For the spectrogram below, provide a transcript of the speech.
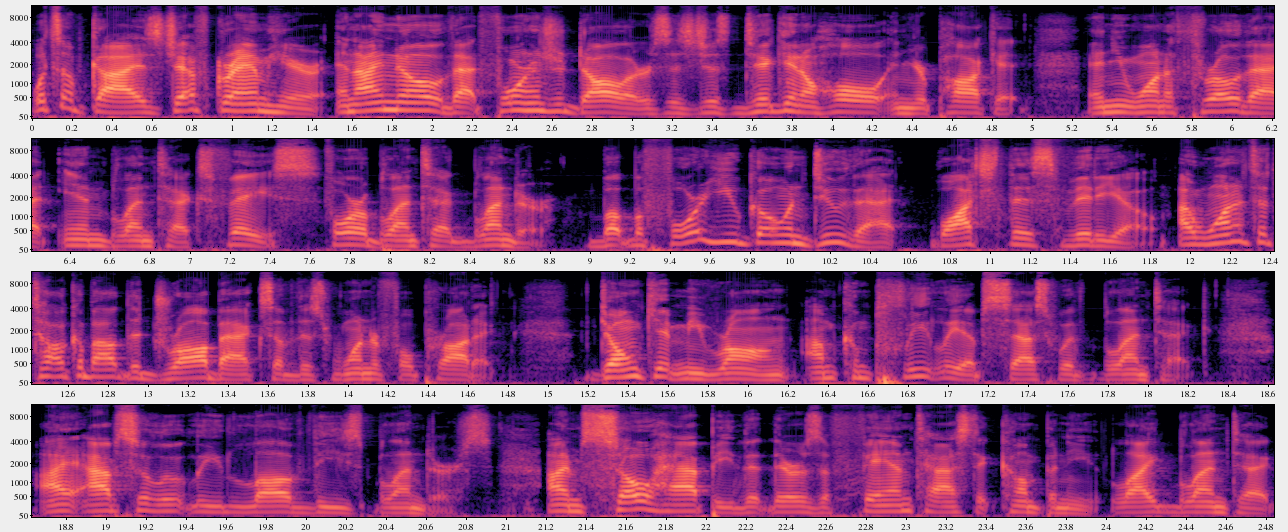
What's up, guys? Geoff Graham here, and I know that $400 is just digging a hole in your pocket, and you want to throw that in Blendtec's face for a Blendtec blender. But before you go and do that, watch this video. I wanted to talk about the drawbacks of this wonderful product. Don't get me wrong, I'm completely obsessed with Blendtec. I absolutely love these blenders. I'm so happy that there is a fantastic company like Blendtec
